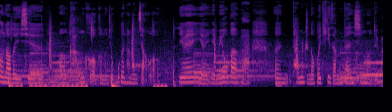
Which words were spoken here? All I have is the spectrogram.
碰到的一些嗯坎坷，可能就不跟他们讲了，因为也也没有办法，嗯，他们只能会替咱们担心嘛，对吧？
